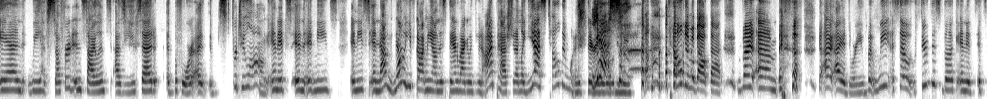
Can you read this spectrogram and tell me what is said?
and we have suffered in silence as you said uh, before uh, for too long and it's and it needs it needs to, and now now you've got me on this bandwagon with you and i'm passionate i'm like yes tell them what hysteria yes. really means tell them about that but um I, I adore you but we so through this book and it's it's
